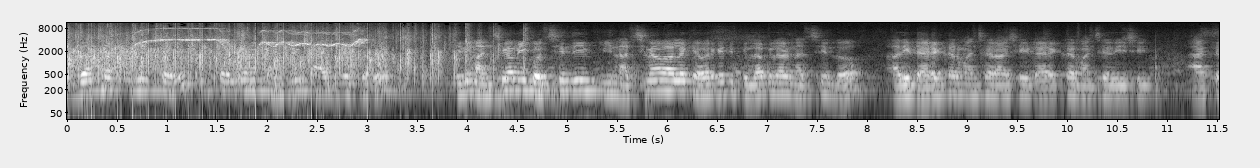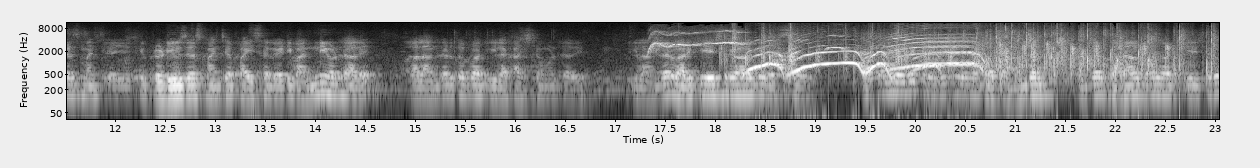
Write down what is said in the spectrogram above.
ఎగ్జామ్స్ చేస్తారు. ఇది మంచిగా మీకు వచ్చింది. మీ నచ్చిన వాళ్ళకి ఎవరికైతే పిల్ల పిల్లాడు నచ్చిందో అది డైరెక్టర్ మంచిగా రాసి డైరెక్టర్ మంచిగా తీసి యాక్టర్స్ మంచిగా చేసి ప్రొడ్యూసర్స్ మంచిగా పైసలు పెట్టి ఇవన్నీ ఉండాలి. వాళ్ళందరితో పాటు వీళ్ళ కష్టం ఉంటుంది. వీళ్ళందరూ వర్క్ చేసారు కాబట్టి అందరు అందరు బరాబర్ వర్క్ చేసారు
